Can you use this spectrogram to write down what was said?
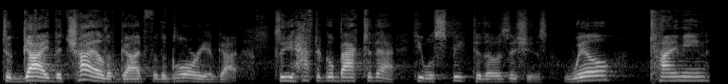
to guide the child of God for the glory of God? So you have to go back to that. He will speak to those issues will, timing,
